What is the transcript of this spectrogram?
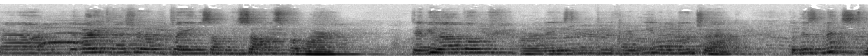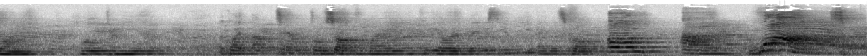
um, the very pleasure of playing some songs from our debut album, our latest EP, and even a new track. But this next one will be a quite up-tempo song from my own PLN latest EP, and it's called All I Want!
